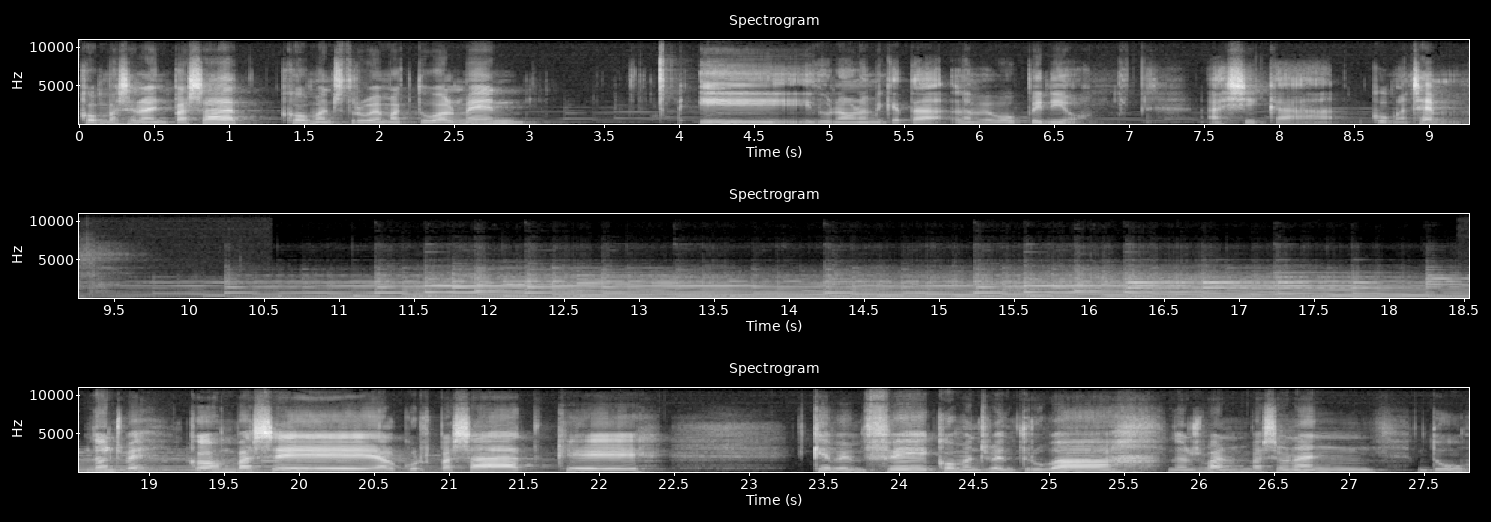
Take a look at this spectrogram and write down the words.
com va ser l'any passat, com ens trobem actualment i, i donar una miqueta la meva opinió. Així que comencem. Doncs bé, com va ser el curs passat, què, què vam fer, com ens vam trobar... Doncs bueno, va ser un any dur,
